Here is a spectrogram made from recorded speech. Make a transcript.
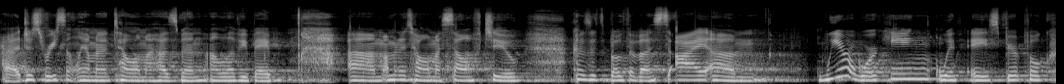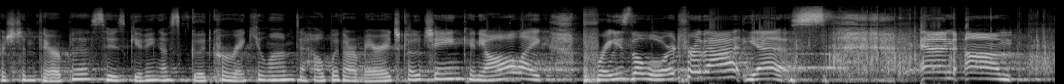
Uh, just recently, I'm going to tell my husband, I love you, babe. Um, I'm going to tell myself too, because it's both of us. I, um, we are working with a spiritual Christian therapist who's giving us good curriculum to help with our marriage coaching. Can y'all like praise the Lord for that? Yes. And um,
